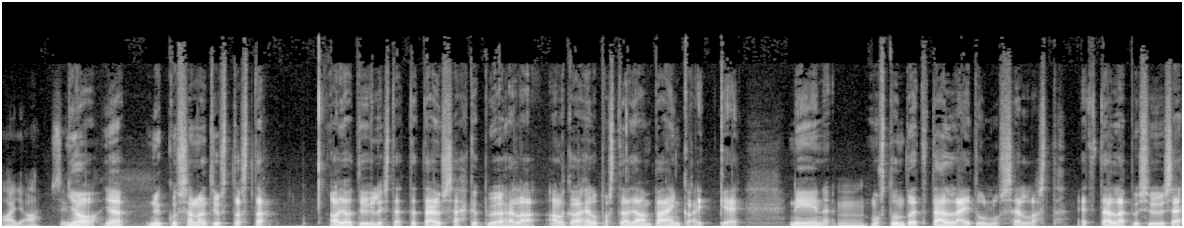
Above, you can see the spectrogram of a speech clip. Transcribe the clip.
ajaa. Siltä. Joo, ja nyt kun sanoit just tuosta ajotyylistä, että täyssähköpyörällä alkaa helposti ajaa päin kaikkea, niin mm. musta tuntuu, että tällä ei tullut sellaista. Että tällä pysyy se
